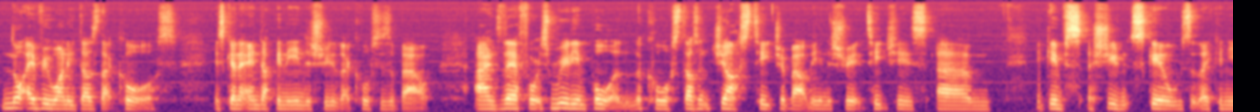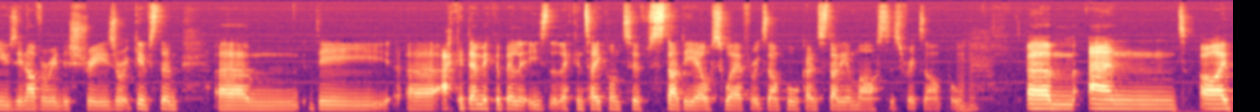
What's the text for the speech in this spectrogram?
not everyone who does that course is going to end up in the industry that that course is about and therefore it's really important that the course doesn't just teach about the industry it teaches um, it gives a student skills that they can use in other industries or it gives them um, the uh, academic abilities that they can take on to study elsewhere for example go and study a master's for example um, and I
